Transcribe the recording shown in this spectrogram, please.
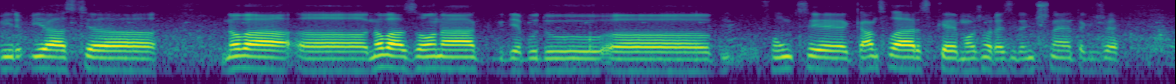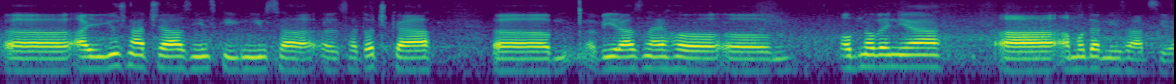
vyrásť e, nová, e, nová zóna, kde budú funkcie kancelárske, možno rezidenčné, takže aj južná časť Nízkych dní sa, sa dočká výrazného obnovenia a, a modernizácie.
